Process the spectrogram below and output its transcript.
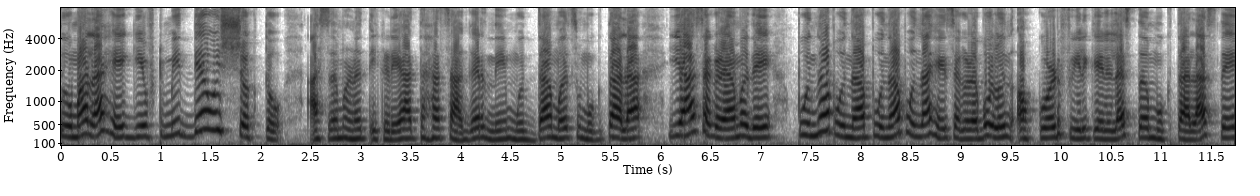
तुम्हाला हे गिफ्ट मी देऊच शकतो. असं म्हणत इकडे आता सागरने मुद्दामच मुक्ताला या सगळ्यामध्ये पुन्हा पुन्हा पुन्हा पुन्हा हे सगळं बोलून ऑकवर्ड फील केलेलं असतं. मुक्ताला असते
